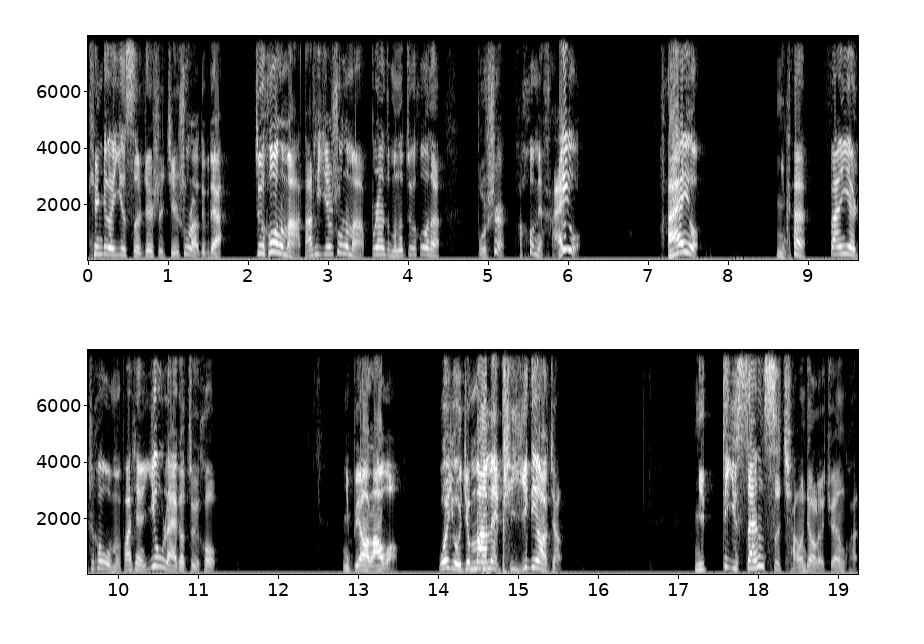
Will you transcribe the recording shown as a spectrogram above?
听这个意思，这是结束了，对不对？最后了嘛？答题结束了嘛？不然怎么能最后呢？不是，它后面还有，还有。你看翻页之后，我们发现又来个最后。你不要拉我。我有句妈卖批，一定要讲。你第三次强调了捐款，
